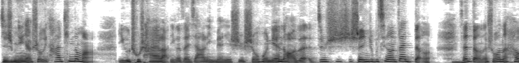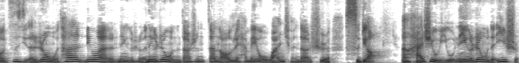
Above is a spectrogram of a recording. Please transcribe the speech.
就是明显说给他听的嘛。一个出差了，一个在家里面也是神魂颠倒，在就是神志不清的在等，在等的时候呢，还有自己的任务。他另外那个是那个任务呢，当时在脑子里还没有完全的是死掉，啊，还是有有那个任务的意识。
